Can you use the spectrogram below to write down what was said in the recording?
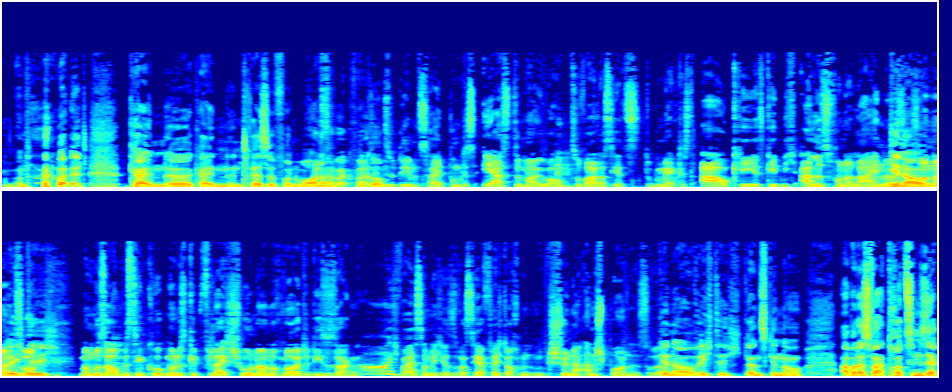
Und dann halt kein, äh, kein Interesse von Warner. Was aber quasi bekommen. zu dem Zeitpunkt das erste Mal überhaupt so war, dass jetzt du gemerkt hast, ah, okay, es geht nicht alles von alleine, genau, so, sondern richtig. so, man muss auch ein bisschen gucken und es gibt vielleicht schon auch noch Leute, die so sagen, ah, oh, ich weiß noch nicht. Also was ja vielleicht auch ein, schöner Ansporn ist, oder? Genau, richtig, ganz genau. Aber das war trotzdem sehr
